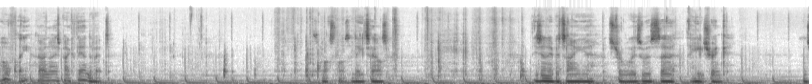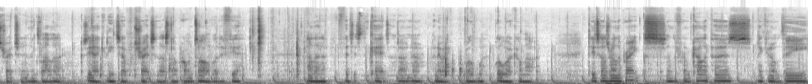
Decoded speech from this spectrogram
hopefully have a nice back at the end of it. Lots lots of details. The only bit I uh, struggled with was uh, the heat shrink and stretching and things like that. Because yeah, you can heat up and stretch and that's no problem at all. But if you then to the kit, I don't know. Anyway, we'll we'll work on that details around the brakes and the front calipers, making up the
